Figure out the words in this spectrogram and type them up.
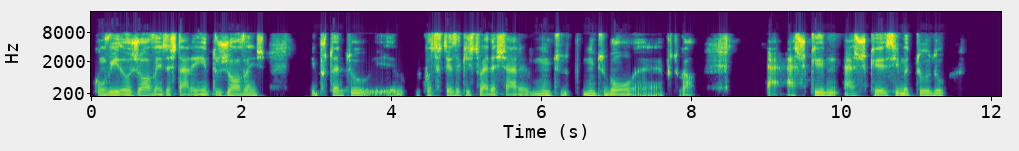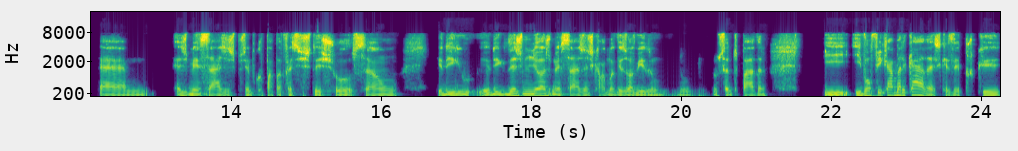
convida os jovens a estarem entre os jovens e, portanto, com certeza que isto vai deixar muito, muito bom a Portugal. Acho que, acho que acima de tudo, ehm, as mensagens, por exemplo, que o Papa Francisco deixou são, eu digo, eu digo das melhores mensagens que alguma vez ouvi no, no Santo Padre e, e, vão ficar marcadas, quer dizer, porque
